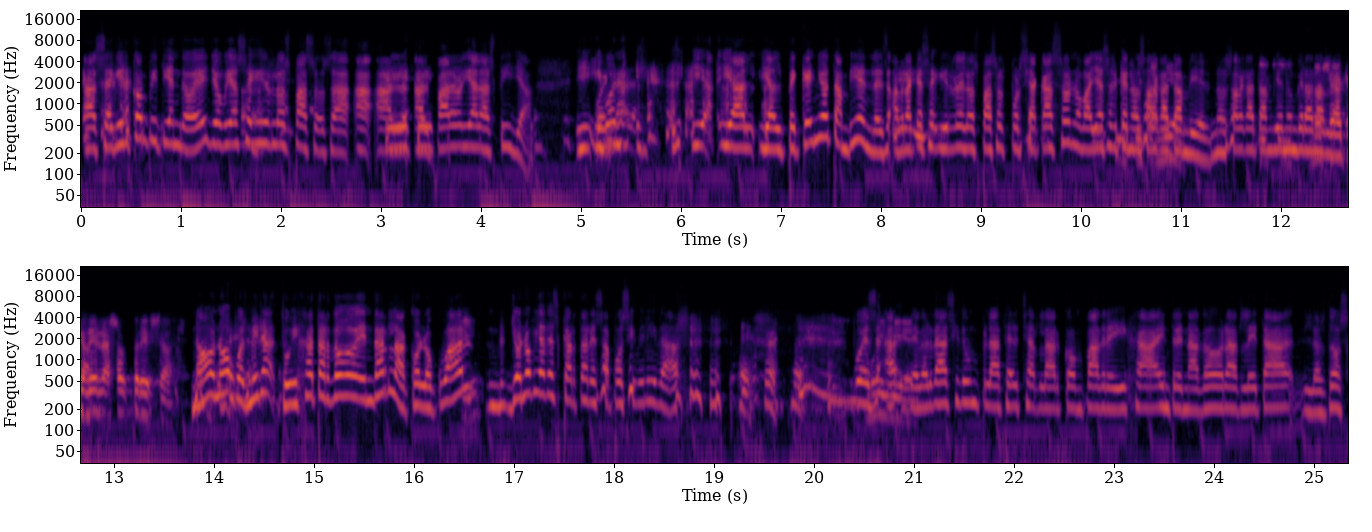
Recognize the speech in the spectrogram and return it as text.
a seguir compitiendo, ¿eh? Yo voy a seguir los pasos al, palo y a la astilla. Y, pues bueno, y, al, pequeño también, les habrá que seguirle los pasos por si acaso, no vaya a ser que no salga tan bien, no salga también un gran no sea que dé la sorpresa. No, no, pues mira, tu hija tardó en darla, con lo cual yo no voy a descartar esa posibilidad. pues de verdad ha sido un placer charlar con padre, hija, entrenador, atleta, los dos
